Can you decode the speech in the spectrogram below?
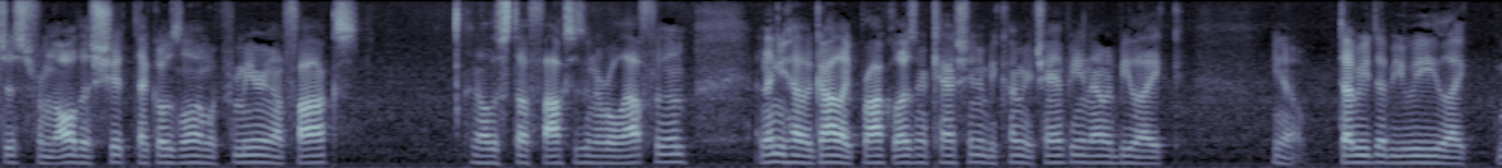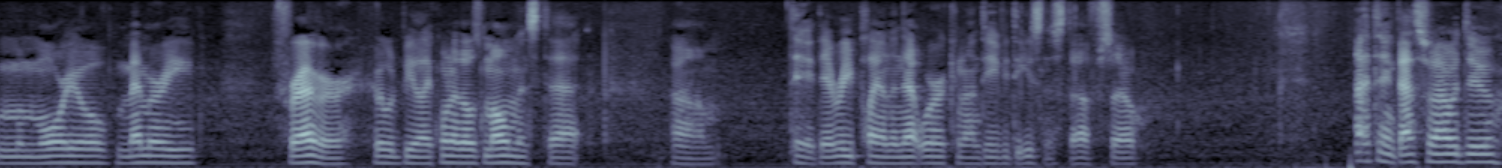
just from all the shit that goes along with premiering on Fox and all the stuff Fox is going to roll out for them. And then you have a guy like Brock Lesnar cash in and become your champion. That would be like, you know, WWE like memorial memory forever. It would be like one of those moments that um, they they replay on the network and on DVDs and stuff. So I think that's what I would do.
